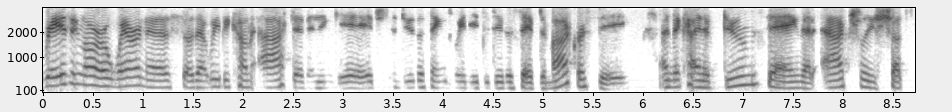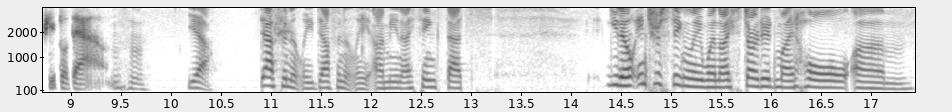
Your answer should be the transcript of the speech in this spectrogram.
raising our awareness so that we become active and engaged and do the things we need to do to save democracy and the kind of doomsaying that actually shuts people down. hmm Yeah, definitely, definitely. I mean, I think that's, you know, interestingly, when I started my whole um,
